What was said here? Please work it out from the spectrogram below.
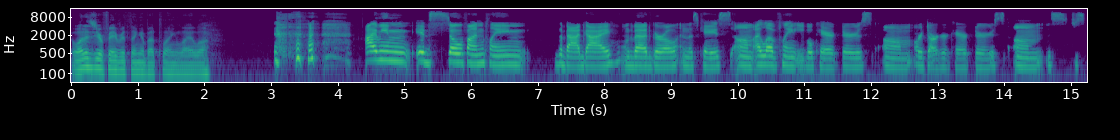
What is your favorite thing about playing Lila? I mean, it's so fun playing the bad guy and the bad girl in this case. Um, I love playing evil characters um, or darker characters. Um, it's just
